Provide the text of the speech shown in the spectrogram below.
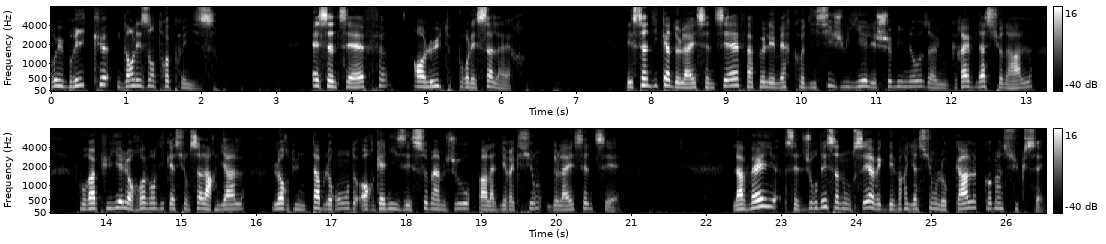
Rubrique dans les entreprises. SNCF en lutte pour les salaires. Les syndicats de la SNCF appelaient mercredi 6 juillet les cheminots à une grève nationale pour appuyer leurs revendications salariales lors d'une table ronde organisée ce même jour par la direction de la SNCF. La veille, cette journée s'annonçait avec des variations locales comme un succès.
